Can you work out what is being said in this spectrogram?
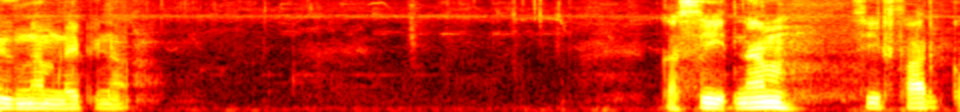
ดึงน้ำได้พี่น้องกะสีดน้ำสีดฟาดโก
